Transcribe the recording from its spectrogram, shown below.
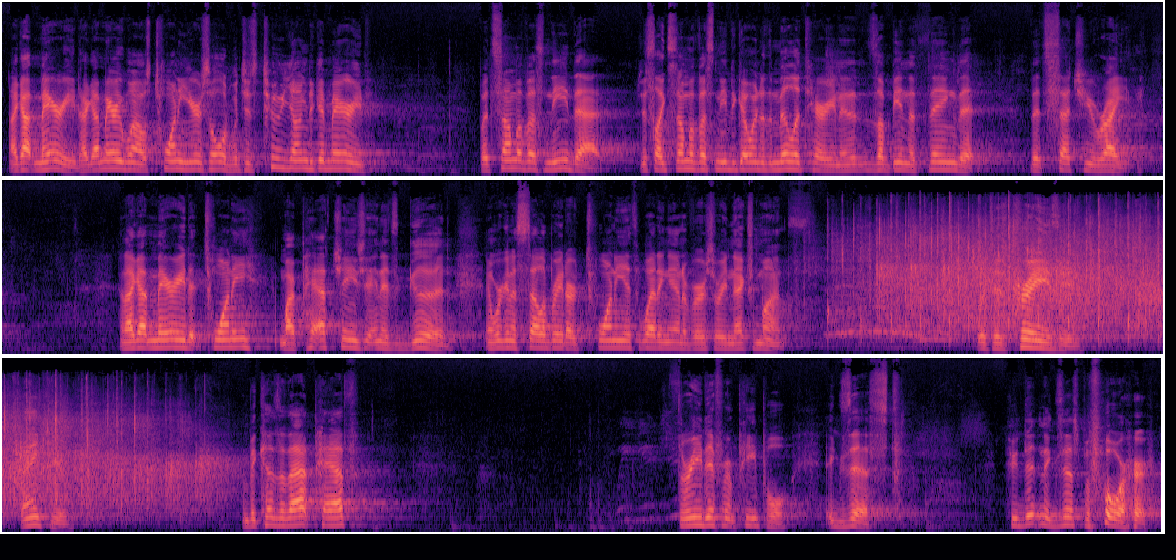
I got married. I got married when I was 20 years old, which is too young to get married. But some of us need that. Just like some of us need to go into the military, and it ends up being the thing that, that sets you right. And I got married at 20. My path changed, and it's good. And we're going to celebrate our 20th wedding anniversary next month, which is crazy. Thank you. And because of that path, three different people exist who didn't exist before.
